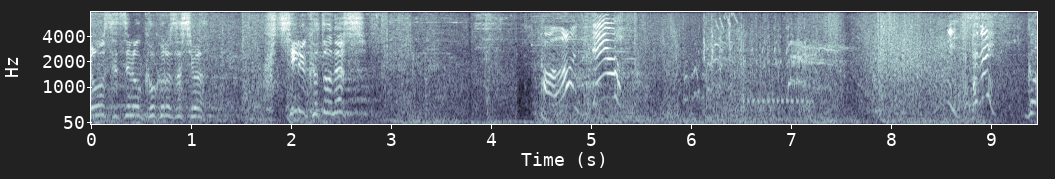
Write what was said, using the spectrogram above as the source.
氷雪の志は朽ちることなし。極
